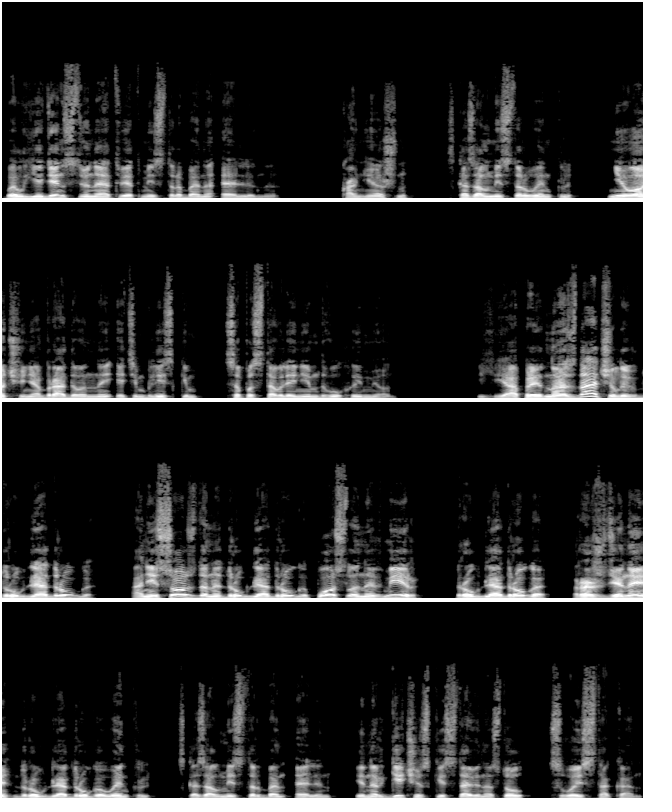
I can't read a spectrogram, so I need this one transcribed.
был единственный ответ мистера Бена Эллена. — Конечно, — сказал мистер Уинкль, не очень обрадованный этим близким сопоставлением двух имен. — Я предназначил их друг для друга. Они созданы друг для друга, посланы в мир друг для друга, рождены друг для друга, Уинкль, — сказал мистер Бен Эллен, энергически ставя на стол свой стакан.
